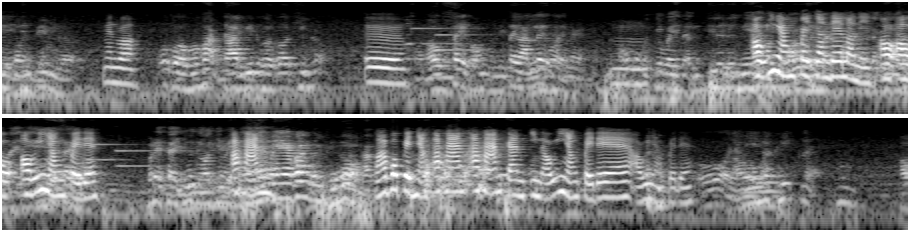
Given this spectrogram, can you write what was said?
มีท้องซิมแล้วแมนบ่โอ้โหพอดตาบินก็ทิมแล้วเออเอาไส้ของไต้หวันเลยก่อนอืเอามเก็บไว้แต่ที่ระลึกนี่เอาอีหยังไปกันได้ล่ะนี่ เอาเอาเอาอีหยังไปเด้ ไม่ได้ใส่ยุ่งเอาเก็บไว้อาหาร แม่ฟังเป็นผัวครับมาบ่เป็นหยังอาหารอาหารการกินเอาอีหยังไปแด้เอาอีหยังไปแด้โอ้อย่างนี้น้ำพริกแหละเขา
